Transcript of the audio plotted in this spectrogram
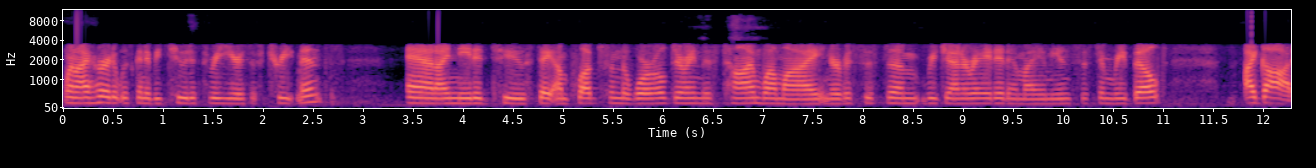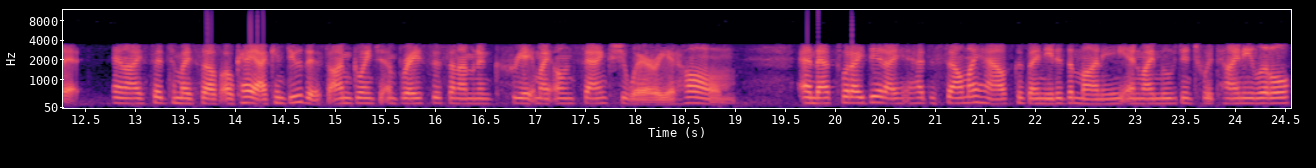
when I heard it was going to be two to three years of treatments, and I needed to stay unplugged from the world during this time while my nervous system regenerated and my immune system rebuilt. I got it. And I said to myself, okay, I can do this. I'm going to embrace this and I'm going to create my own sanctuary at home and that's what I did. I had to sell my house because I needed the money, and I moved into a tiny little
